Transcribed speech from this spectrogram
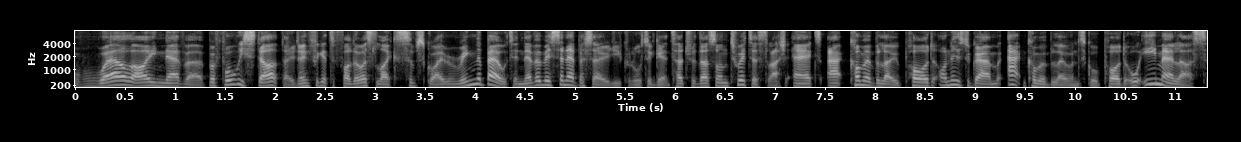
Well, I never. Before we start, though, don't forget to follow us, like, subscribe, and ring the bell to never miss an episode. You can also get in touch with us on Twitter slash X at comment below pod, on Instagram at comment below underscore pod, or email us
